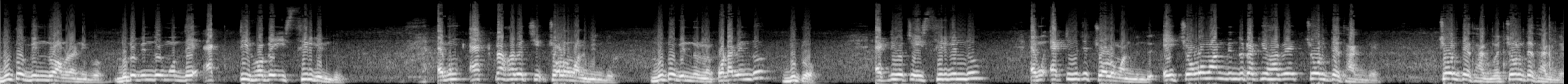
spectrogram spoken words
দুটো বিন্দু আমরা নিব। দুটো বিন্দুর মধ্যে একটি হবে স্থির বিন্দু এবং একটা হবে চলমান বিন্দু। দুটো বিন্দু নয় কটা বিন্দু? দুটো। একটি হচ্ছে স্থির বিন্দু এবং একটি হচ্ছে চলমান বিন্দু। এই চলমান বিন্দুটা কি হবে? চলতে থাকবে। চলতে থাকবে চলতে থাকবে।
